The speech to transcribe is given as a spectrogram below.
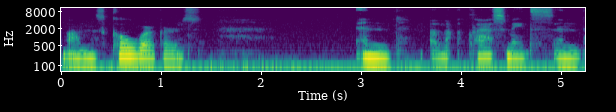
mom's co-workers, and a lot classmates. And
